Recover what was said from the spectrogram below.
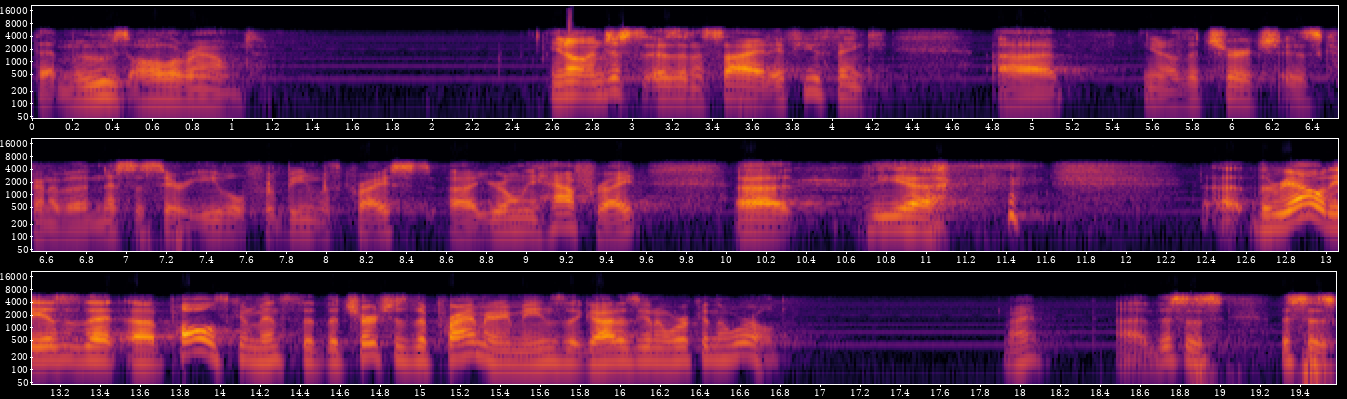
that moves all around. You know, and just as an aside, if you think, uh, you know, the church is kind of a necessary evil for being with Christ, uh, you're only half right. Uh, the, uh, uh, the reality is, is that uh, Paul is convinced that the church is the primary means that God is going to work in the world. Right? this is, this is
